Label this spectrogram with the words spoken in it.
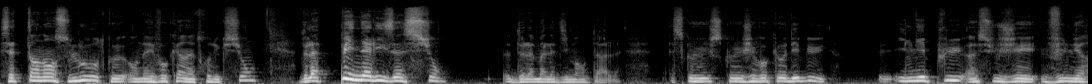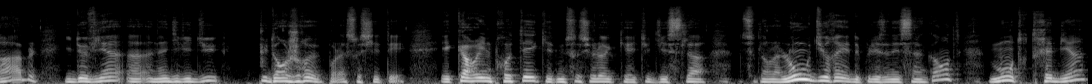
cette tendance lourde qu'on a évoquée en introduction, de la pénalisation de la maladie mentale. Ce que, ce que j'évoquais au début, il n'est plus un sujet vulnérable, il devient un, individu plus dangereux pour la société. Et Caroline Proté, qui est une sociologue qui a étudié cela dans la longue durée depuis les années 50, montre très bien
